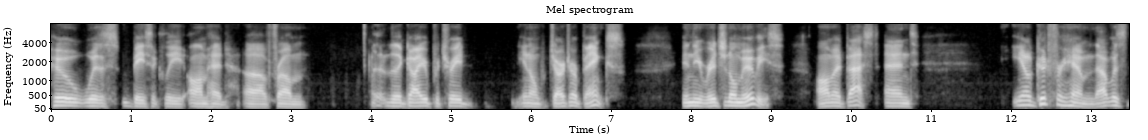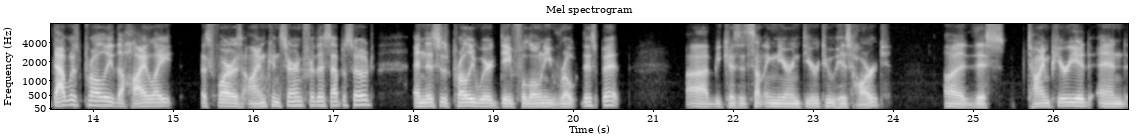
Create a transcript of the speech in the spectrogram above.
who was basically Ahmed uh, from uh, the guy who portrayed, you know, Jar Jar Binks in the original movies, Ahmed Best, and you know, good for him. That was that was probably the highlight as far as I'm concerned for this episode and this is probably where Dave Filoni wrote this bit uh, because it's something near and dear to his heart. Uh, this time period, and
